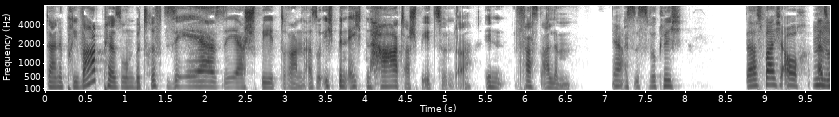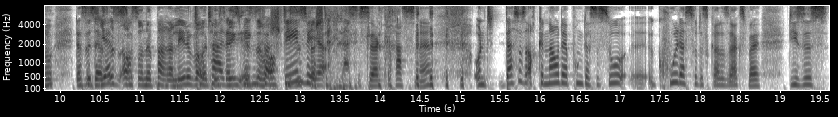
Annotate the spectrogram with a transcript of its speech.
deine Privatperson betrifft, sehr, sehr spät dran. Also ich bin echt ein harter Spätzünder in fast allem. Ja. Es ist wirklich, Das war ich auch. Also das ist Das jetzt ist auch so eine Parallele bei uns, total. deswegen Deswegen, ist so verstehen wir ja. Das ist ja krass, ne? Und das ist auch genau der Punkt. Das ist so äh, cool, dass du das gerade sagst, weil dieses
